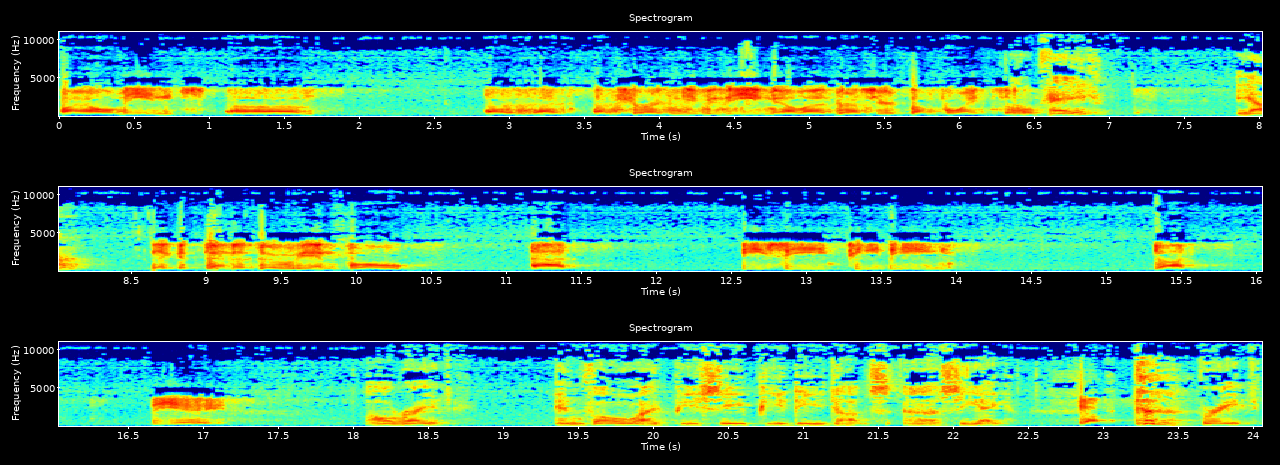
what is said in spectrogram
by all means, um, uh, I, I'm sure I can give you the email address here at some point. So Okay. Yeah. they could send it to info at pcpd dot ca. All right. Pcpd.ca. Yep. Great.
